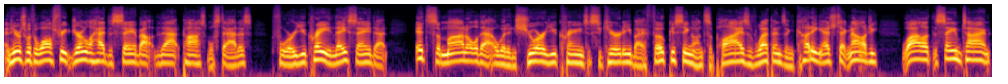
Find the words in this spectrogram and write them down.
And here's what the Wall Street Journal had to say about that possible status for Ukraine. They say that it's a model that would ensure Ukraine's security by focusing on supplies of weapons and cutting edge technology, while at the same time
